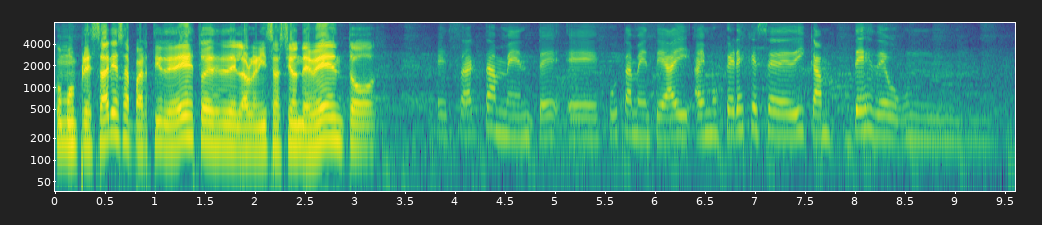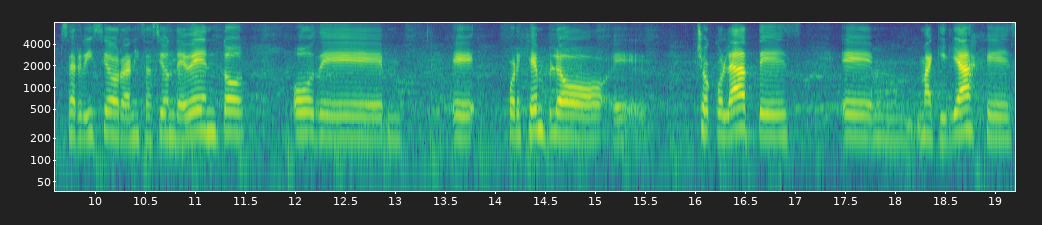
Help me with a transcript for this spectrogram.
como empresarias a partir de esto, desde la organización de eventos? Exactamente, eh, justamente hay, hay mujeres que se dedican desde un servicio de organización de eventos o de, eh, por ejemplo, eh, chocolates, maquillajes,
